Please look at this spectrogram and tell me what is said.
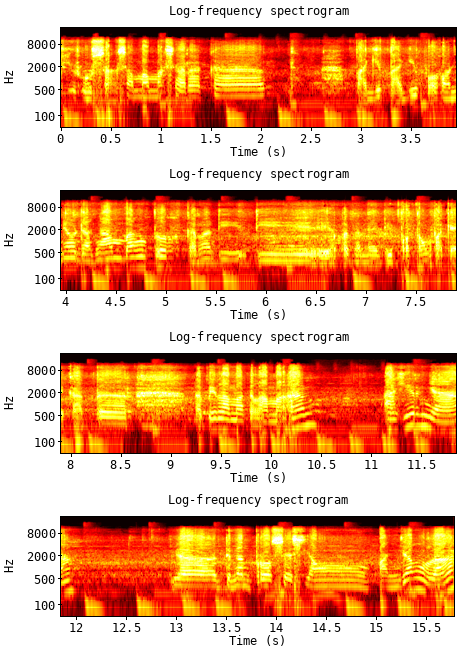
dirusak sama masyarakat. Pagi-pagi pohonnya udah ngambang tuh karena di, di apa namanya dipotong pakai cutter. Tapi lama kelamaan akhirnya ya dengan proses yang panjang lah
